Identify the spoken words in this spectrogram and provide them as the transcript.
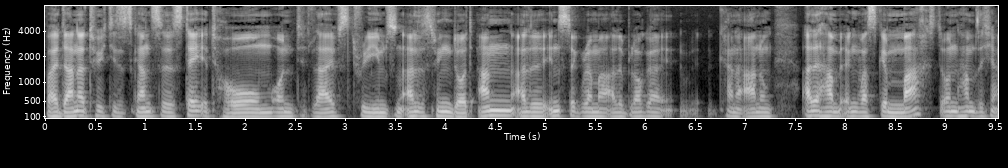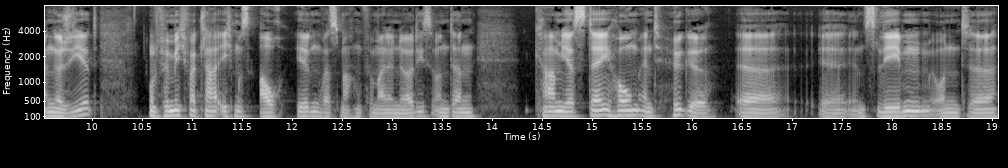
weil da natürlich dieses ganze Stay at Home und Livestreams und alles fing dort an. Alle Instagrammer, alle Blogger, keine Ahnung, alle haben irgendwas gemacht und haben sich engagiert. Und für mich war klar, ich muss auch irgendwas machen für meine Nerdies. Und dann kam ja Stay Home and Hügge äh, äh, ins Leben und äh,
